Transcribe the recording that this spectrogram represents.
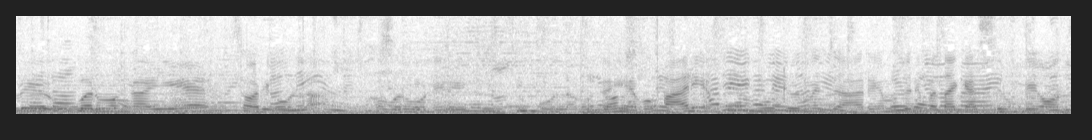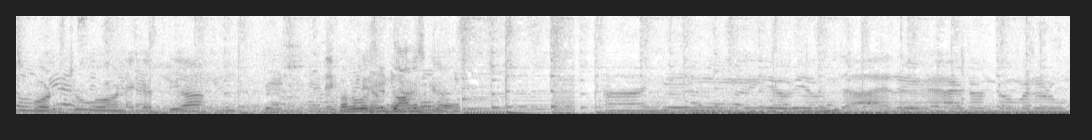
अभी उबर मंगाई है। सॉरी ओला उबर होने रही थी तो ओला मंगाई है। वो आ रही है। अपने होटल में जा रहे हैं। मुझे नहीं पता कैसे होंगे ऑन स्पॉट जो उन्होंने कर दिया। गई, अभी हम जा रहे हैं। आई डोंट नो मेरे रूम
